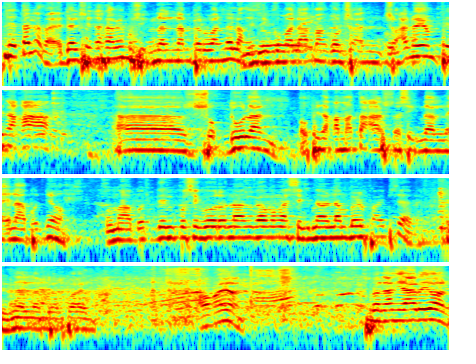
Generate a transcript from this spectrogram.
Hindi talaga. Dahil sinasabi mo, signal number one na lang. Hindi ko malaman kung saan. So ano yung pinaka ah, sukdulan o pinakamataas na signal na inabot nyo? Umabot din po siguro na hanggang mga signal number 5, sir. Signal number five. O ngayon. So nangyari yon.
